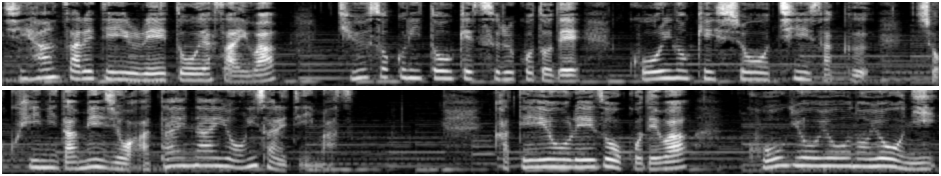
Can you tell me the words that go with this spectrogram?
市販されている冷凍野菜は急速に凍結することで氷の結晶を小さく食品にダメージを与えないようにされています家庭用冷蔵庫では工業用のように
